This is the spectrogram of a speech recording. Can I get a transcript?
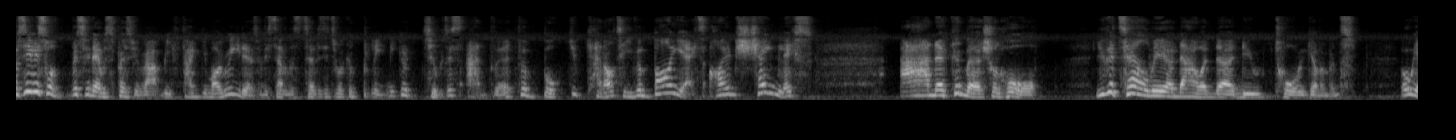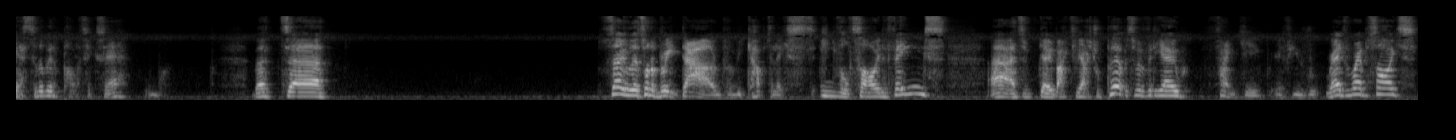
see, this one, this video was supposed to be about me thanking my readers, but instead of this turned it into a completely gratuitous advert for a book you cannot even buy yet. I am shameless and a commercial whore. You can tell we are now in a new Tory government. Oh yes, a little bit of politics here. But, uh, so let's sort of it down from the capitalist evil side of things. Uh, to go back to the actual purpose of the video, thank you. If you've read the website,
